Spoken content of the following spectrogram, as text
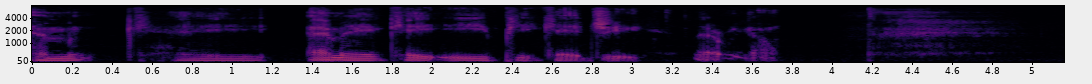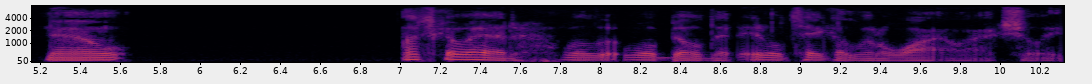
MK, M-A-K-E-P-K-G. There we go. Now, let's go ahead. We'll, we'll build it. It'll take a little while, actually.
